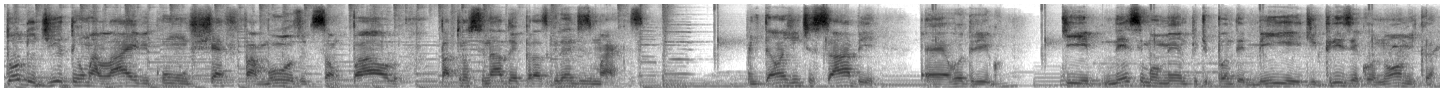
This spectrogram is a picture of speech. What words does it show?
todo dia tem uma live com um chefe famoso de São Paulo, patrocinado aí pelas grandes marcas. Então a gente sabe, é, Rodrigo, que nesse momento de pandemia de crise econômica,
